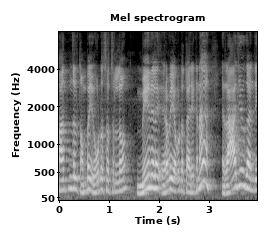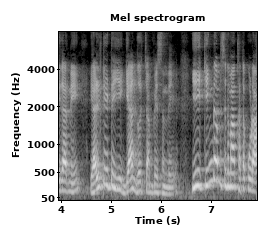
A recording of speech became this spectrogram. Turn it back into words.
పంతొమ్మిది వందల తొంభై ఒకటో సంవత్సరంలో మే నెల ఇరవై ఒకటో తారీఖున రాజీవ్ గాంధీ గారిని ఎల్టీటీఈ గ్యాంగ్ చంపేసింది. ఈ కింగ్డమ్ సినిమా కథ కూడా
